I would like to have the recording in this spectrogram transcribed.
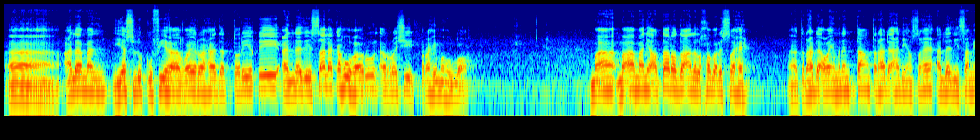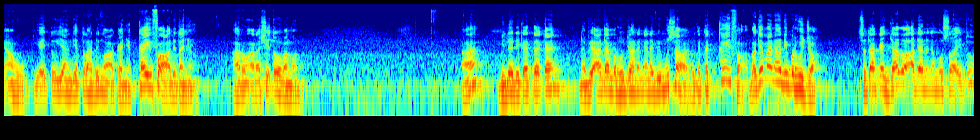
Ah, alaman yasluku fiha ghaira hadha at-tariqi alladhi salakahu Harun ar-Rashid rahimahullah. Ma ma man i'tarada 'ala al-khabar as-sahih. Uh, terhadap orang yang menentang terhadap hadis yang sahih alladhi sami'ahu iaitu yang dia telah dengar akannya kaifa? dia tanya. Harun ar-Rashid tu bangun. Ha? bila dikatakan Nabi Adam berhujah dengan Nabi Musa dia kata kaifa? Bagaimana dia berhujah Sedangkan jarak Adam dengan Musa itu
